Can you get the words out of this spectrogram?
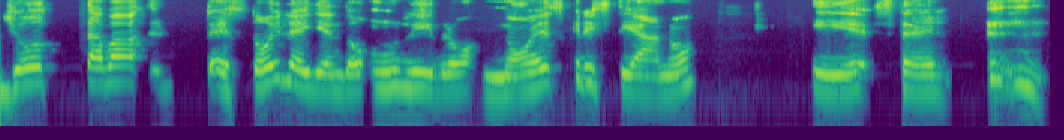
yo estaba, estoy leyendo un libro, no es cristiano, y este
